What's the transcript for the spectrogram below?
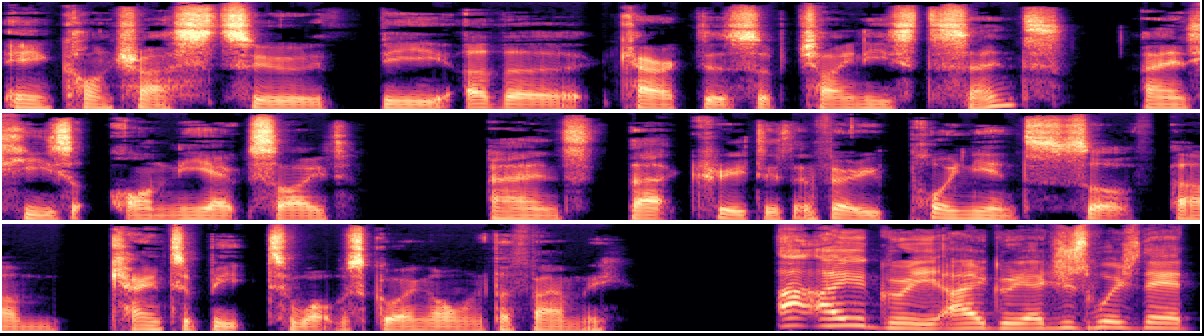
in contrast to the other characters of Chinese descent, and he's on the outside and that created a very poignant sort of um, counterbeat to what was going on with the family. I, I agree. I agree. I just wish they had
